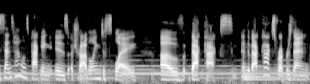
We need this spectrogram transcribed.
Send Silence Packing is a traveling display of backpacks, and the backpacks represent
